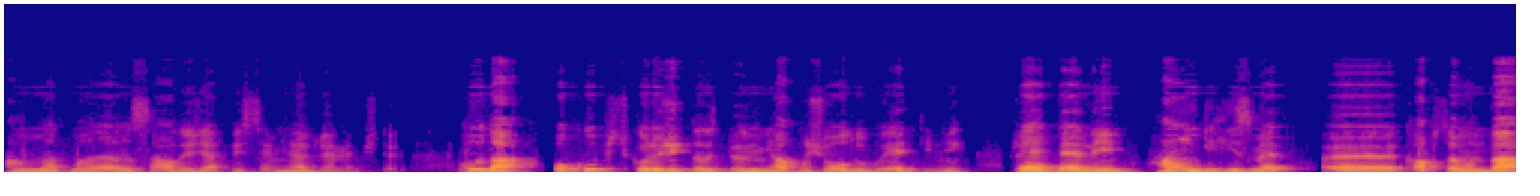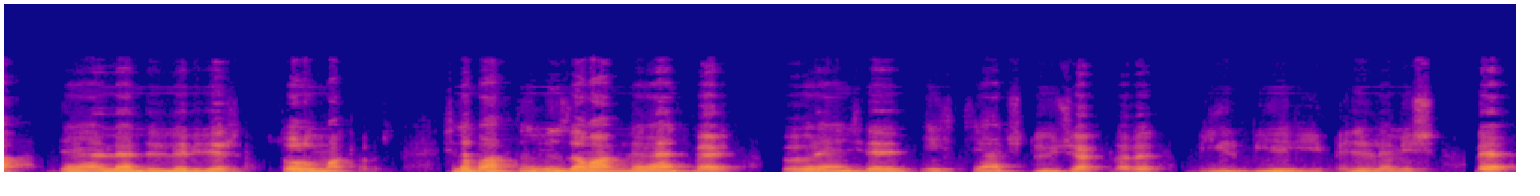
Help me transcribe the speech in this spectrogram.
anlatmalarını sağlayacak bir seminer düzenlemiştir. Burada okul psikolojik danışmanının yapmış olduğu bu etkinlik rehberliğin hangi hizmet e, kapsamında değerlendirilebilir sorulmaktadır. Şimdi baktığımız zaman Levent Bey öğrencilerin ihtiyaç duyacakları bir bilgiyi belirlemiş ve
